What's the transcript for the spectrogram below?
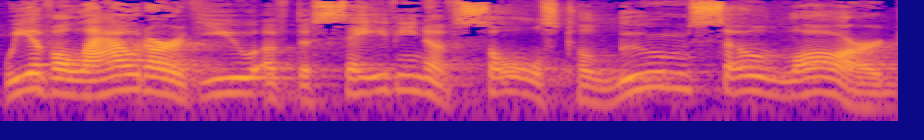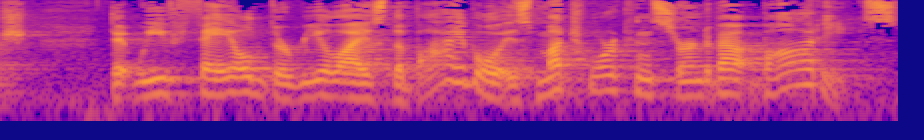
We have allowed our view of the saving of souls to loom so large that we've failed to realize the Bible is much more concerned about bodies,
